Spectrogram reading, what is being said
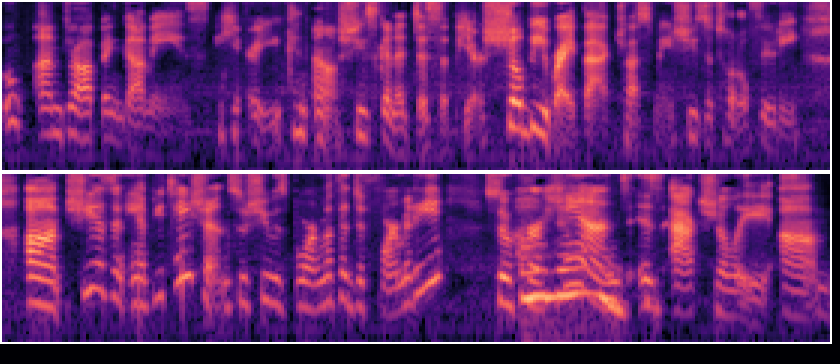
Oh, I'm dropping gummies. Here you can. Oh, she's gonna disappear. She'll be right back. Trust me. She's a total foodie. Um, she has an amputation, so she was born with a deformity. So her oh, no. hand is actually um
